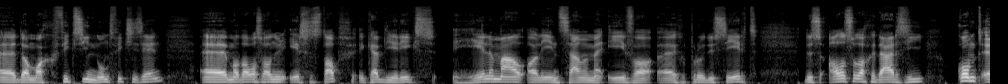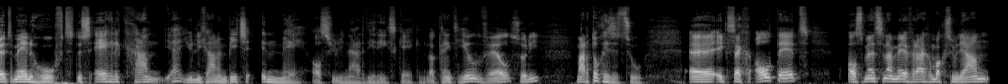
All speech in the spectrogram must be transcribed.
uh, dat mag fictie, non-fictie zijn. Uh, maar dat was wel nu eerste stap. Ik heb die reeks helemaal alleen samen met Eva geproduceerd. Dus alles wat je daar ziet, komt uit mijn hoofd. Dus eigenlijk gaan ja, jullie gaan een beetje in mij als jullie naar die reeks kijken. Dat klinkt heel vuil, sorry. Maar toch is het zo. ik zeg altijd, als mensen naar mij vragen, Maximiliaan,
